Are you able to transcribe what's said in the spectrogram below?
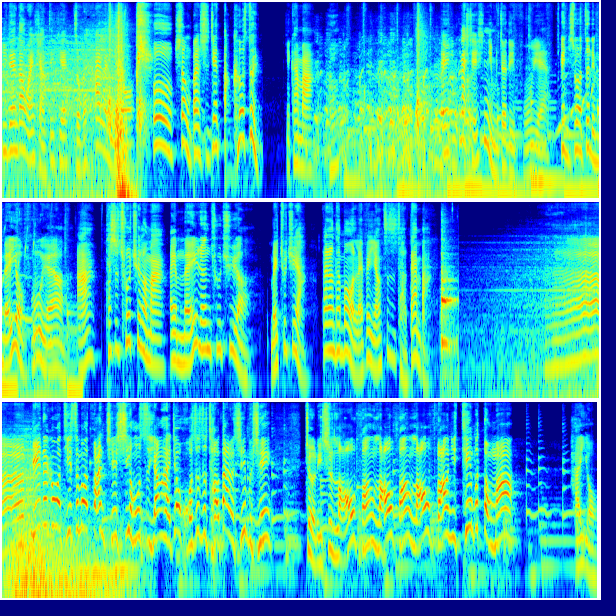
一天到晚想这些，只会害了你哦。嗯，上班时间打瞌睡，你看吧。哎，那谁是你们这里服务员？跟你说，这里没有服务员啊。啊，他是出去了吗？哎呀，没人出去啊，没出去啊。那让他帮我来份洋柿子炒蛋吧。啊，别再跟我提什么番茄、西红柿、洋海椒、火柿子炒蛋了，行不行？这里是牢房，牢房，牢房，你听不懂吗？还有，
